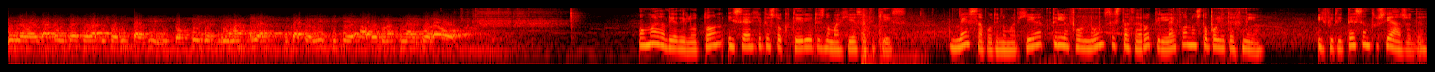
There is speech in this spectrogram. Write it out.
νούμερο 104 της οδούς Σταδίου, το κτίριο της νομαρχίας που κατελήφθηκε από τον Αθηναϊκό λαό. Ομάδα διαδηλωτών εισέρχεται στο κτίριο της Νομαρχίας Αττικής. Μέσα από την Νομαρχία τηλεφωνούν σε σταθερό τηλέφωνο στο Πολυτεχνείο. Οι φοιτητές ενθουσιάζονται.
